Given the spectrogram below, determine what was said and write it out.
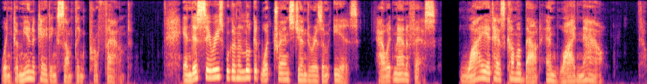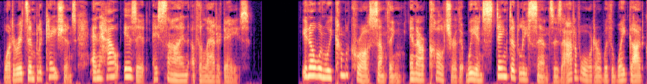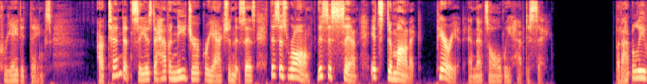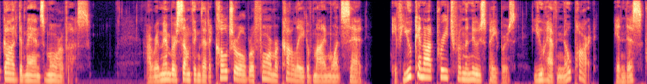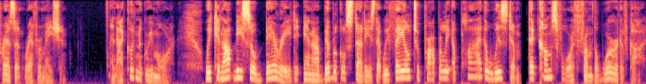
when communicating something profound. In this series, we're going to look at what transgenderism is, how it manifests, why it has come about, and why now. What are its implications, and how is it a sign of the latter days? You know, when we come across something in our culture that we instinctively sense is out of order with the way God created things, our tendency is to have a knee jerk reaction that says, This is wrong, this is sin, it's demonic, period, and that's all we have to say. But I believe God demands more of us. I remember something that a cultural reformer colleague of mine once said. If you cannot preach from the newspapers, you have no part in this present Reformation. And I couldn't agree more. We cannot be so buried in our biblical studies that we fail to properly apply the wisdom that comes forth from the Word of God.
